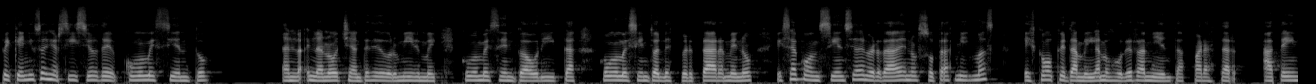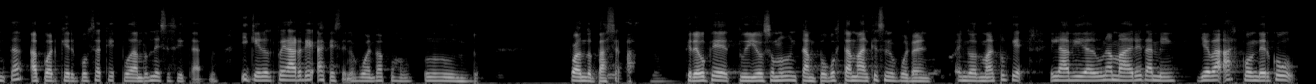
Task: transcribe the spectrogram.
pequeños ejercicios de cómo me siento en la, noche antes de dormirme, cómo me siento ahorita, cómo me siento al despertarme, ¿no? Esa conciencia de verdad de nosotras mismas es como que también la mejor herramienta para estar atenta a cualquier cosa que podamos necesitar. Y quiero esperar a que se nos vuelva como un mundo cuando pase, Creo que tú y yo somos, tampoco está mal que se nos vuelva es normal porque la vida de una madre también lleva a esconder con,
